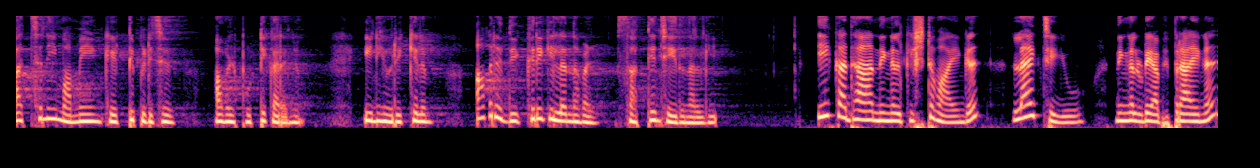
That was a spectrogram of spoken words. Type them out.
അച്ഛനെയും അമ്മയെയും കെട്ടിപ്പിടിച്ച് അവൾ പൊട്ടിക്കരഞ്ഞു. ഇനി ഒരിക്കലും അവരെ ധിക്കരിക്കില്ലെന്നവൾ സത്യം ചെയ്തു നൽകി. ഈ കഥ നിങ്ങൾക്കിഷ്ടമായെങ്കിൽ ലൈക്ക് ചെയ്യൂ. നിങ്ങളുടെ അഭിപ്രായങ്ങൾ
